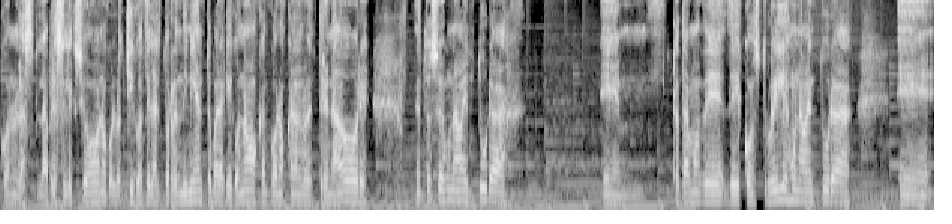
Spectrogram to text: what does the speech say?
con la preselección o con los chicos del alto rendimiento para que conozcan, conozcan a los entrenadores. Entonces es una aventura em, tratamos de, construirles una aventura eh,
